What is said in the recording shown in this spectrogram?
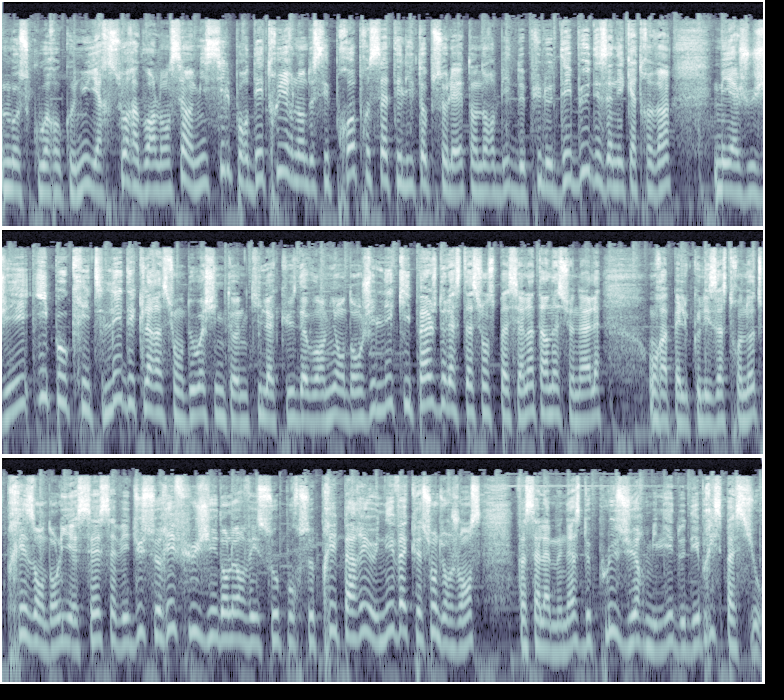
Moscou a reconnu hier soir avoir lancé un missile pour détruire l'un de ses propres satellites obsolètes en orbite depuis le début des années 80, mais a jugé hypocrite les déclarations de Washington qui l'accuse d'avoir mis en danger l'équipage de la station spatiale internationale. On rappelle que les astronautes présents dans l'ISS avaient dû se réfugier dans leur vaisseau pour se préparer à une évacuation d'urgence face à la menace de plusieurs milliers de débris spatiaux.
